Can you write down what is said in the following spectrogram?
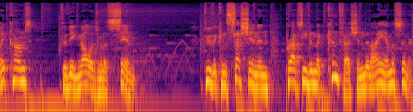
it comes through the acknowledgement of sin, through the concession and perhaps even the confession that I am a sinner,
